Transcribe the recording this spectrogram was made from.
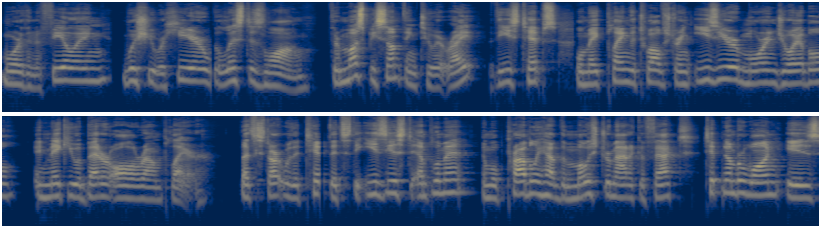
More Than a Feeling, Wish You Were Here, the list is long. There must be something to it, right? These tips will make playing the 12 string easier, more enjoyable, and make you a better all around player. Let's start with a tip that's the easiest to implement and will probably have the most dramatic effect. Tip number one is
